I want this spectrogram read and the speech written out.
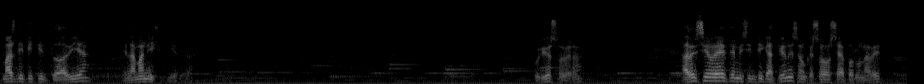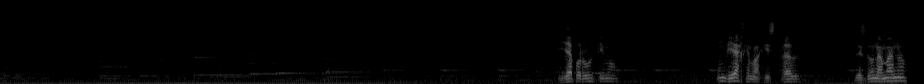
Más difícil todavía en la mano izquierda. Curioso, ¿verdad? A ver si obedece mis indicaciones, aunque solo sea por una vez. Y ya por último, un viaje magistral desde una mano.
